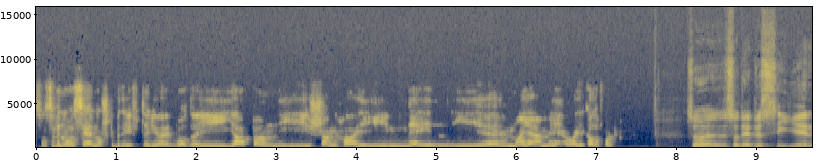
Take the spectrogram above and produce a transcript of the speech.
Sånn som vi nå ser norske bedrifter gjør både i Japan, i Shanghai, i Maine, i Miami og i California. Så, så, det du sier,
